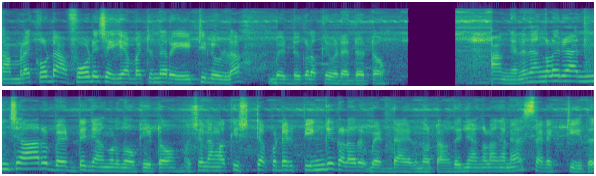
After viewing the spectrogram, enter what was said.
നമ്മളെ കൊണ്ട് അഫോർഡ് ചെയ്യാൻ പറ്റുന്ന റേറ്റിലുള്ള ബെഡുകളൊക്കെ ഇവിടെ ഉണ്ട് കേട്ടോ. അങ്ങനെ ഞങ്ങളൊരു അഞ്ചാറ് ബെഡ് ഞങ്ങൾ നോക്കിയിട്ടോ പക്ഷെ ഞങ്ങൾക്ക് ഇഷ്ടപ്പെട്ട ഒരു പിങ്ക് കളർ ബെഡായിരുന്നു കേട്ടോ. അത് ഞങ്ങളങ്ങനെ സെലക്ട് ചെയ്ത്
